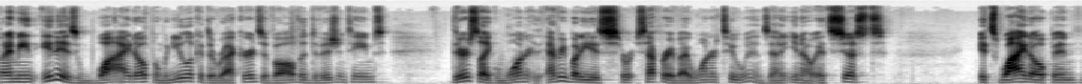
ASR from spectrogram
but I mean, it is wide open. When you look at the records of all the division teams, there's like one. Everybody is separated by one or two wins, and you know it's just it's wide open.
